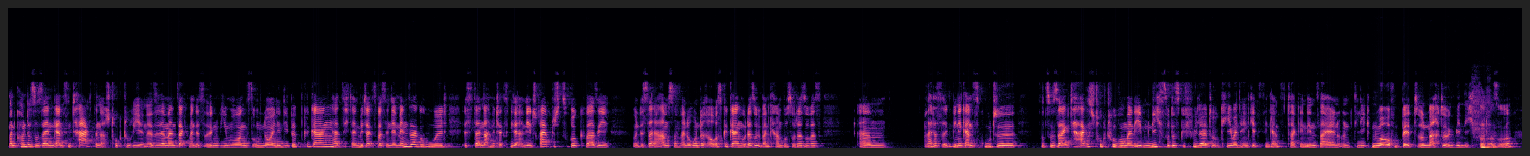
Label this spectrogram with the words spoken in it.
man konnte so seinen ganzen Tag danach strukturieren. Also wenn man sagt, man ist irgendwie morgens um neun in die Bib gegangen, hat sich dann mittags was in der Mensa geholt, ist dann nachmittags wieder an den Schreibtisch zurück quasi und ist dann abends noch mal eine Runde rausgegangen oder so über den Campus oder sowas, ähm, war das irgendwie eine ganz gute sozusagen Tagesstruktur, wo man eben nicht so das Gefühl hatte, okay, man hängt jetzt den ganzen Tag in den Seilen und liegt nur auf dem Bett und macht irgendwie nichts oder so.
